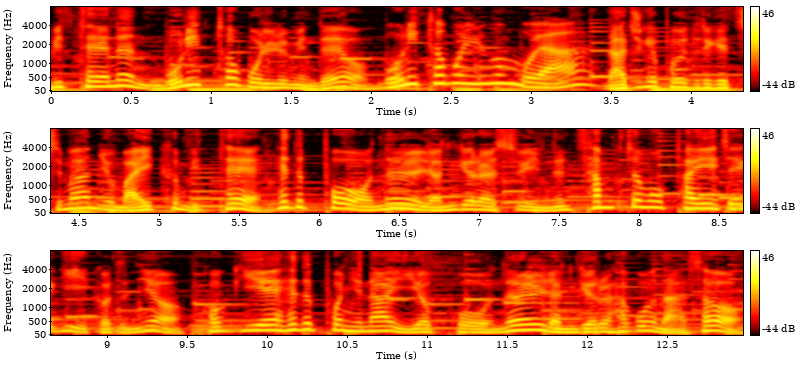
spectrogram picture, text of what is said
밑에는 모니터 볼륨인데요. 모니터 볼륨은 뭐야? 나중에 보여드리겠지만 이 마이크 밑에 헤드폰을 연결할 수 있는 3.5파이 잭이 있거든요. 거기에 헤드폰이나 이어폰을 연결을 하고 나서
